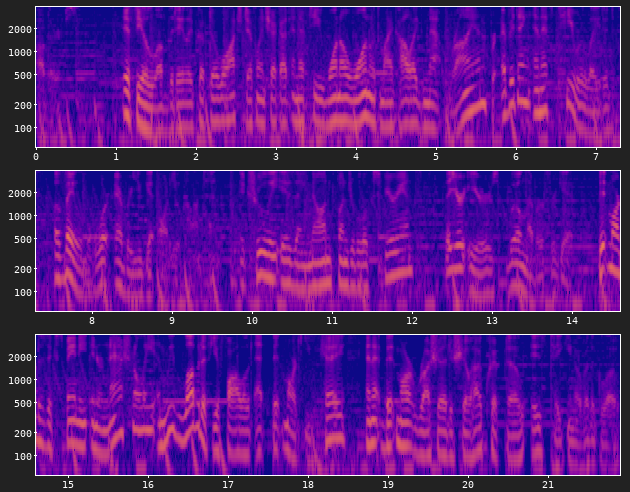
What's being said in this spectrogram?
others. If you love the Daily Crypto Watch, definitely check out NFT 101 with my colleague Matt Ryan for everything NFT related, available wherever you get audio content. It truly is a non fungible experience that your ears will never forget. Bitmart is expanding internationally, and we'd love it if you followed at Bitmart UK and at Bitmart Russia to show how crypto is taking over the globe.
